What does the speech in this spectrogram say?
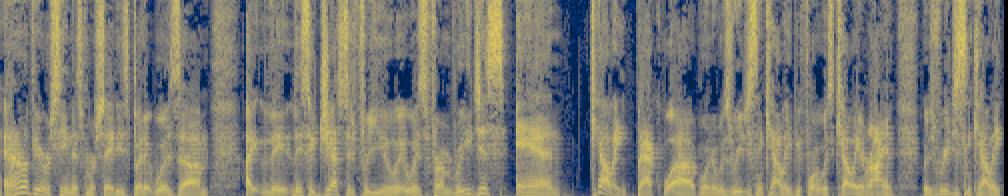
And I don't know if you've ever seen this, Mercedes, but it was um, I, they, they suggested for you. It was from Regis and Kelly back uh, when it was Regis and Kelly before it was Kelly and Ryan. It was Regis and Kelly,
